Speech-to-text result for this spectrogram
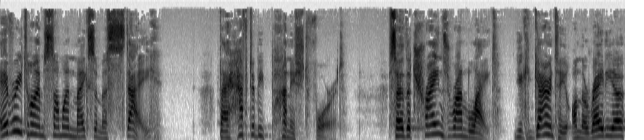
every time someone makes a mistake, they have to be punished for it. So the trains run late. You can guarantee on the radio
